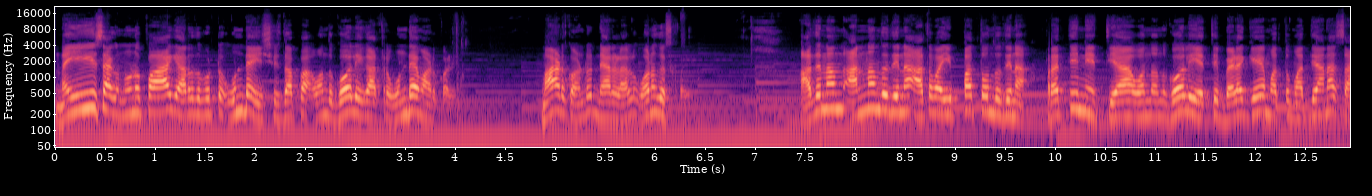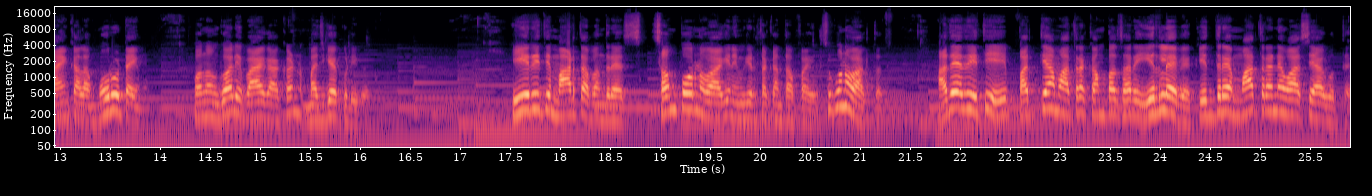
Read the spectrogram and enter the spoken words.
ನೈಸಾಗಿ ನುಣುಪಾಗಿ ಅರೆದುಬಿಟ್ಟು ಉಂಡೆ ಇಷ್ಟಪ್ಪ ಒಂದು ಗೋಲಿ ಗಾತ್ರ ಉಂಡೆ ಮಾಡ್ಕೊಳ್ಳಿ. ಮಾಡಿಕೊಂಡು ನೆರಳಲ್ಲಿ ಒಣಗಿಸ್ಕೊಳ್ಳಿ. ಹದಿನೊಂದು, ಹನ್ನೊಂದು ದಿನ ಅಥವಾ ಇಪ್ಪತ್ತೊಂದು ದಿನ ಪ್ರತಿನಿತ್ಯ ಒಂದೊಂದು ಗೋಲಿ ಎತ್ತಿ ಬೆಳಗ್ಗೆ ಮತ್ತು ಮಧ್ಯಾಹ್ನ, ಸಾಯಂಕಾಲ ಮೂರು ಟೈಮ್ ಒಂದೊಂದು ಗೋಲಿ ಬಾಯಿಗೆ ಹಾಕೊಂಡು ಮಜ್ಜಿಗೆ ಕುಡಿಬೇಕು. ಈ ರೀತಿ ಮಾಡ್ತಾ ಬಂದರೆ ಸಂಪೂರ್ಣವಾಗಿ ನಿಮಗಿರ್ತಕ್ಕಂಥ ಫೈಲ್ಸ್ ಗುಣವಾಗ್ತದೆ ಅದೇ ರೀತಿ ಪಥ್ಯ ಮಾತ್ರ ಕಂಪಲ್ಸರಿ ಇರಲೇಬೇಕು. ಇದ್ದರೆ ಮಾತ್ರನೇ ವಾಸಿ ಆಗುತ್ತೆ.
